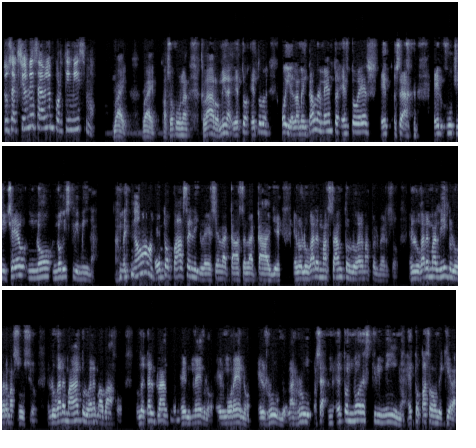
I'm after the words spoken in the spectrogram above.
tus acciones hablan por ti mismo. Right, right. Pasó con una. Claro, mira, y esto, esto, oye, lamentablemente esto es, es- o sea, el cuchicheo no, no discrimina. Amén. No, Esto pasa en la iglesia, en la casa, en la calle, en los lugares más santos, en los lugares más perversos, en lugares más limpios, en lugares más sucios, en lugares más altos, en lugares más bajos, donde está el blanco, el negro, el moreno, el rubio, la rubia. O sea, esto no discrimina, esto pasa donde quiera.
